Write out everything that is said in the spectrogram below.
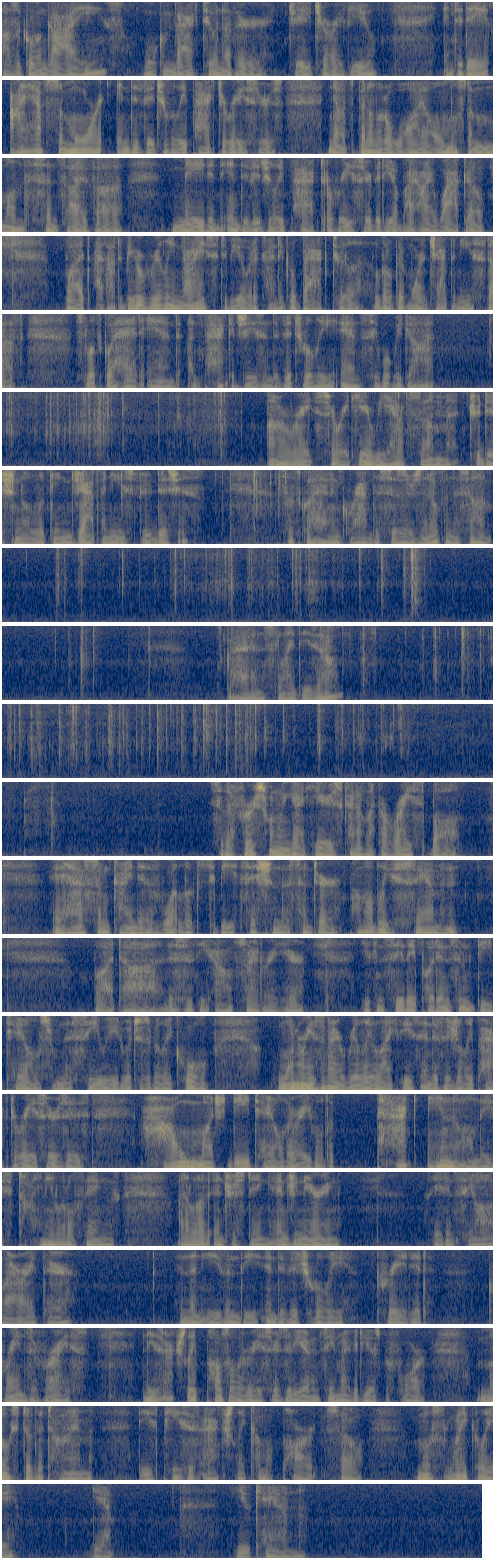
How's it going guys? Welcome back to another JHR review. And today I have some more individually packed erasers. Now it's been a little while, almost a month since I've uh, made an individually packed eraser video by Iwako. But I thought it'd be really nice to be able to kind of go back to a, a little bit more Japanese stuff. So let's go ahead and unpackage these individually and see what we got. Alright, so right here we have some traditional looking Japanese food dishes. So let's go ahead and grab the scissors and open this up. Let's go ahead and slide these out. So the first one we got here is kind of like a rice ball. It has some kind of what looks to be fish in the center, probably salmon. But uh, this is the outside right here. You can see they put in some details from the seaweed, which is really cool. One reason I really like these individually packed erasers is how much detail they're able to pack in on these tiny little things. I love interesting engineering. So you can see all that right there and then even the individually created grains of rice. These are actually puzzle erasers if you haven't seen my videos before. Most of the time, these pieces actually come apart, so most likely, yep, you can,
